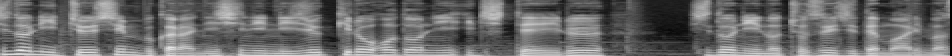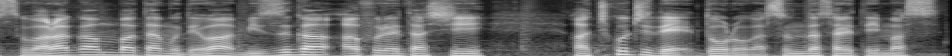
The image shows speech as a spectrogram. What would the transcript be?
シドニー中心部から西に20キロほどに位置しているシドニーの貯水池でもありますワラガンバダムでは水が溢れ出しあちこちで道路が寸断されています、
